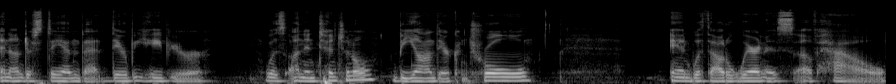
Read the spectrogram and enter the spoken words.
and understand that their behavior was unintentional, beyond their control, and without awareness of how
